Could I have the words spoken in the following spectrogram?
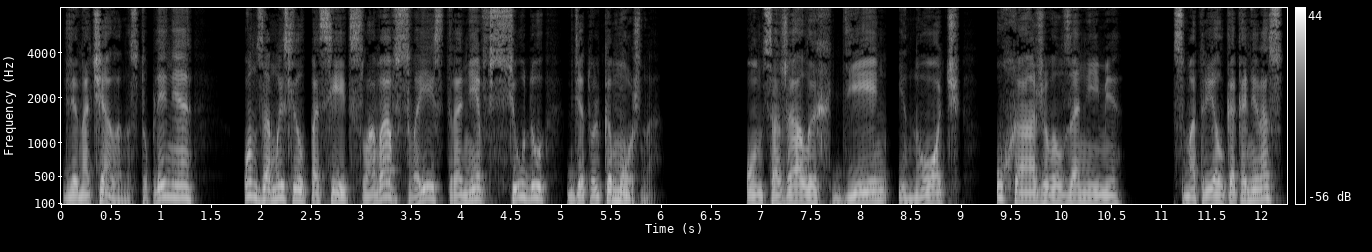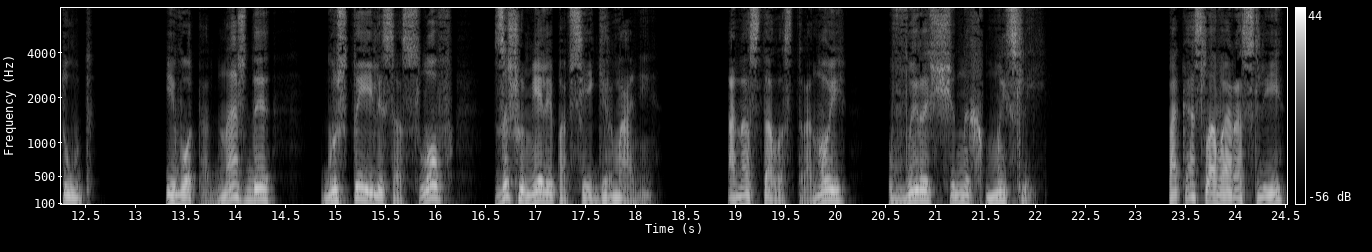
Для начала наступления он замыслил посеять слова в своей стране всюду, где только можно. Он сажал их день и ночь, ухаживал за ними, смотрел, как они растут. И вот однажды густые леса слов зашумели по всей Германии. Она стала страной выращенных мыслей. Пока слова росли,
